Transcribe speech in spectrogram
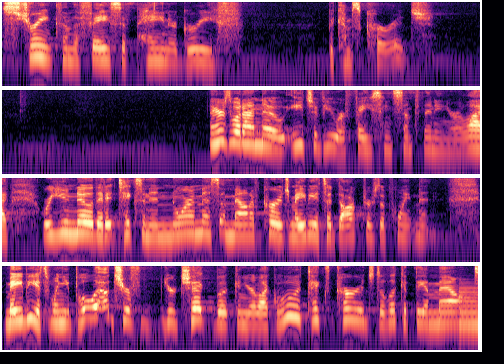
strength in the face of pain or grief becomes courage. Here's what I know each of you are facing something in your life where you know that it takes an enormous amount of courage. Maybe it's a doctor's appointment. Maybe it's when you pull out your, your checkbook and you're like, ooh, it takes courage to look at the amount.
